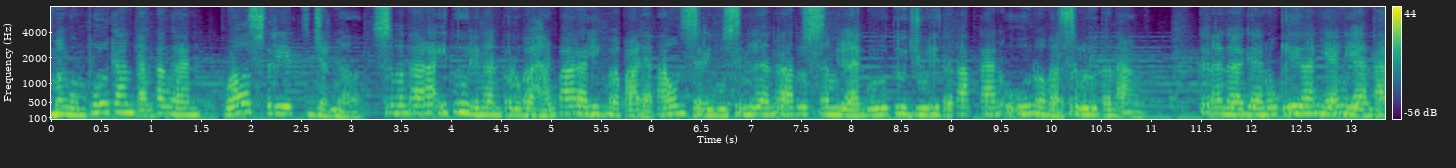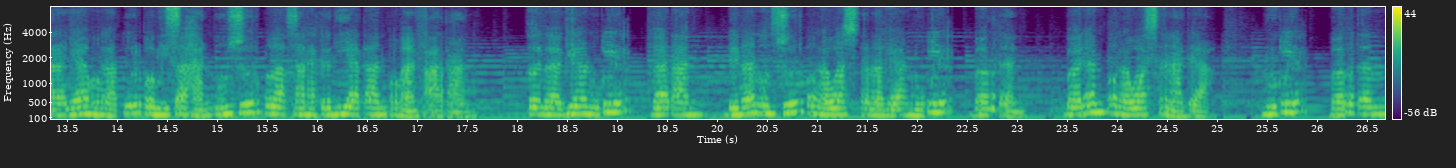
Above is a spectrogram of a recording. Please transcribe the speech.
mengumpulkan tantangan, Wall Street Journal. Sementara itu dengan perubahan paradigma pada tahun 1997 ditetapkan UU nomor 10 tentang ketenaga nukliran yang di antaranya mengatur pemisahan unsur pelaksana kegiatan pemanfaatan tenaga nuklir, Batan, dengan unsur pengawas tenaga nuklir, Bapeten, Badan Pengawas Tenaga Nuklir, Bapeten,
